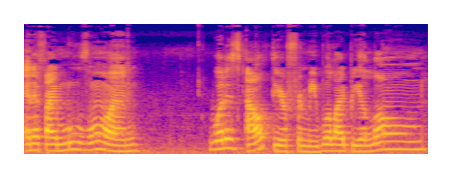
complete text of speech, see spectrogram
and if I move on, what is out there for me? Will I be alone?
